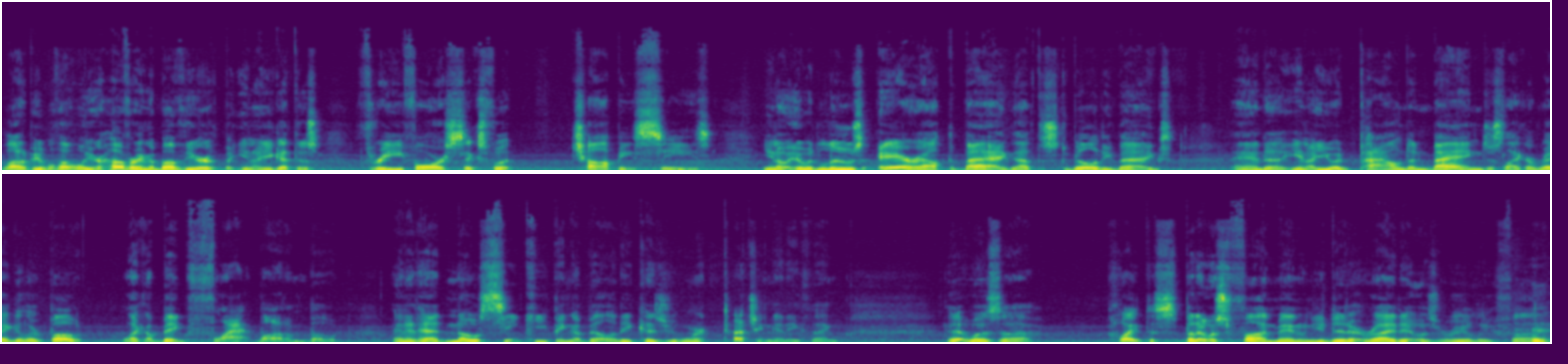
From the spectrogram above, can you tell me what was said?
A lot of people thought, well, you're hovering above the earth, but you know, you got those three, four, six foot choppy seas. You know, it would lose air out the bag, out the stability bags, and uh, you know, you would pound and bang just like a regular boat, like a big flat bottom boat, and it had no sea keeping ability because you weren't touching anything. It was uh, quite the, but it was fun, man. When you did it right, it was really fun.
